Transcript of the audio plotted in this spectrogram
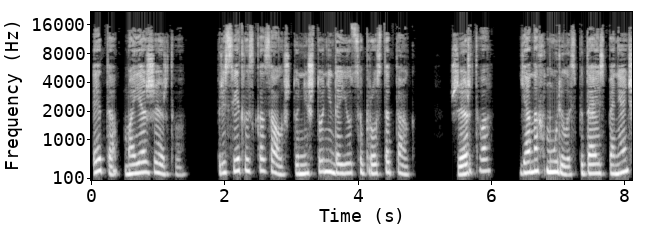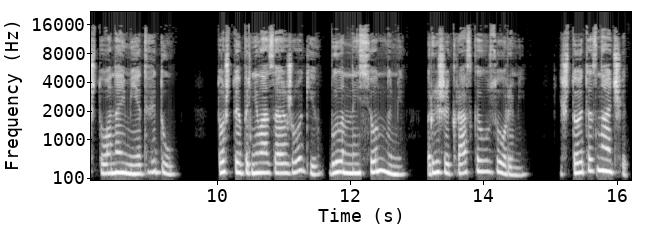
Это моя жертва. Пресветлый сказал, что ничто не дается просто так. Жертва? Я нахмурилась, пытаясь понять, что она имеет в виду. То, что я приняла за ожоги, было нанесенными рыжей краской узорами, и что это значит?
